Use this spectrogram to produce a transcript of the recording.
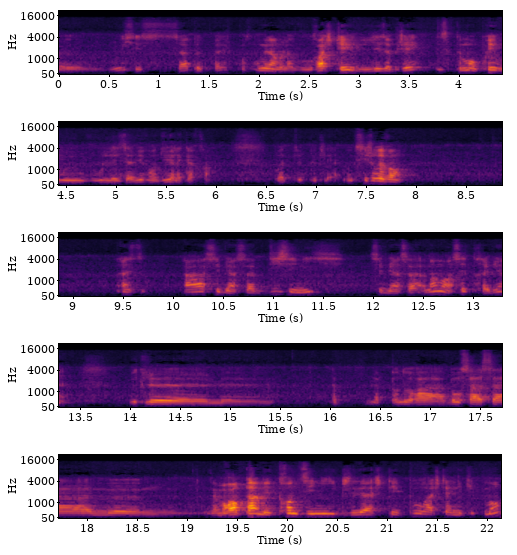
Euh, oui, c'est ça à peu près, je pense. Ah, non, voilà, vous rachetez les objets exactement au prix où vous les avez vendus à la CAFRA, pour être plus clair. Donc si je revends. Ah, c'est bien ça, 10 zéniths, c'est bien ça. Non, non, c'est très bien. Que le, la, Pandora, bon, ça, ça me ça me rend pas mes 30 zéniths que j'ai achetés pour acheter un équipement,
